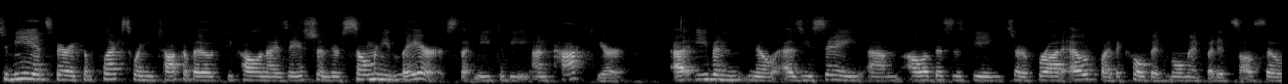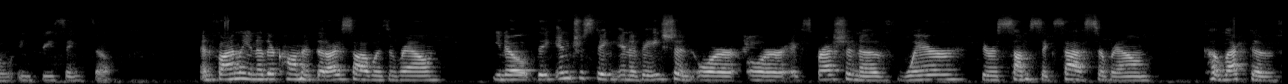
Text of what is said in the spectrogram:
To me it's very complex when you talk about decolonization. There's so many layers that need to be unpacked here. Uh, even, you know, as you say, um, all of this is being sort of brought out by the COVID moment, but it's also increasing. So, and finally, another comment that I saw was around, you know, the interesting innovation or, or expression of where there's some success around collective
